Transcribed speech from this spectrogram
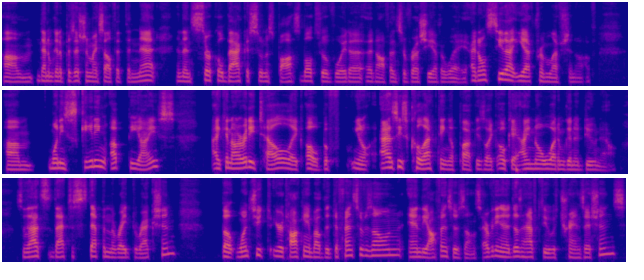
Um, then I'm going to position myself at the net and then circle back as soon as possible to avoid a, an offensive rush the other way. I don't see that yet from Levshunov. Um, when he's skating up the ice, I can already tell, like, oh, bef- you know, as he's collecting a puck, he's like, okay, I know what I'm going to do now. So that's that's a step in the right direction. But once you you're talking about the defensive zone and the offensive zone, so everything that doesn't have to do with transitions,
